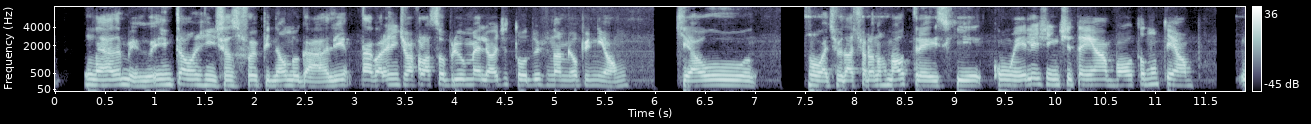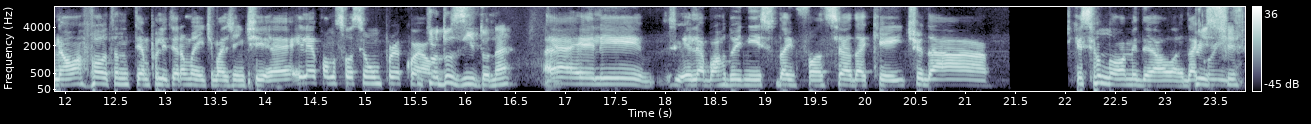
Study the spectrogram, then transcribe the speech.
Nada, amigo. Então, gente, essa foi a opinião do Gali. Agora a gente vai falar sobre o melhor de todos, na minha opinião, que é o, o Atividade Paranormal 3, que com ele a gente tem a volta no tempo. Não a volta no tempo, literalmente, mas a gente. É, ele é como se fosse um prequel. Produzido, né? É, é, ele, ele aborda o início da infância da Kate da. Esqueci o nome dela, da Chris.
